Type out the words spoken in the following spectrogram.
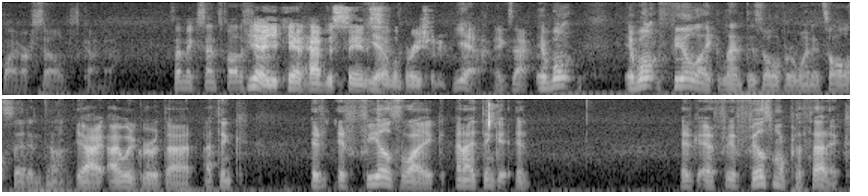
by ourselves, kind of. Does that make sense, Father? Yeah, Sean? you can't have the same Yeah. celebration. Yeah, exactly. It won't. It won't feel like Lent is over when it's all said and done. Yeah, I, I would agree with that. I think it it feels like, and I think it it, it it feels more pathetic.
